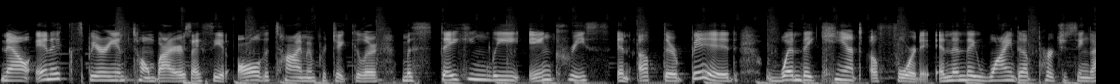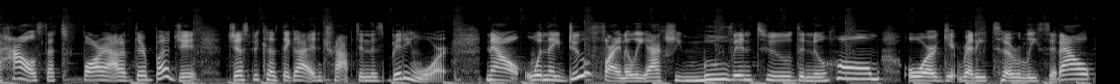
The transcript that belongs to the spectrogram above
Now, inexperienced home buyers, I see it all the time in particular, mistakenly increase and up their bid when they can't afford it. And then they wind up purchasing a house that's far out of their budget just because they got entrapped in this bidding war. Now, when they do finally actually move into the new home or get ready to release it out,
